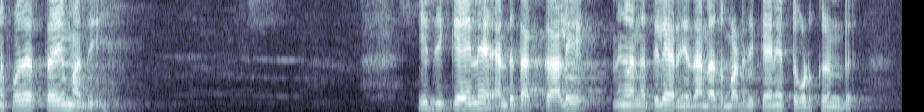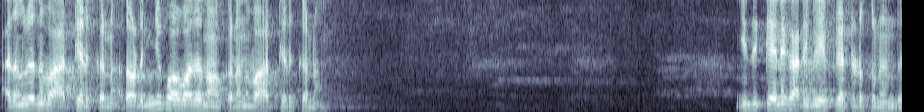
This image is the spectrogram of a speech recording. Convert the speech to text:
അപ്പോൾ അത്രയും മതി. ഈ ദിക്കേന് രണ്ട് തക്കാളി നീളങ്ങത്തിൽ എറിഞ്ഞതാണ് അതും പാടെ ദിക്കേനെ ഇട്ട് കൊടുക്കുന്നുണ്ട്. അതും കൂടി ഒന്ന് വാട്ടിയെടുക്കണം. അത് ഉടഞ്ഞു പോവാതെ നോക്കണം. ഒന്ന് വാട്ടിയെടുക്കണം. ഇതിക്കേനെ കറിവേപ്പില ഇട്ട് കൊടുക്കുന്നുണ്ട്.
